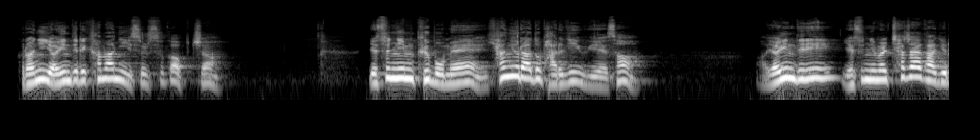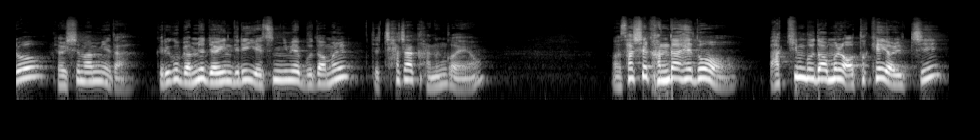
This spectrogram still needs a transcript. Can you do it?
그러니 여인들이 가만히 있을 수가 없죠. 예수님 그 몸에 향유라도 바르기 위해서 여인들이 예수님을 찾아가기로 결심합니다. 그리고 몇몇 여인들이 예수님의 무덤을 찾아가는 거예요. 어, 사실 간다 해도 막힌 무덤을 어떻게 열지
